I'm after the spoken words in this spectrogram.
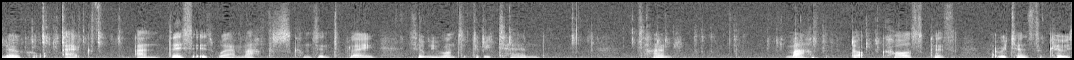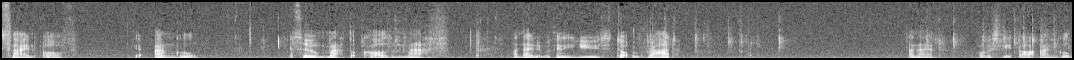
local x. And this is where maths comes into play. So we want it to be 10 times math.cos because that returns the cosine of the angle. So math.cos math. And then we're going to use dot rad. And then obviously our angle.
